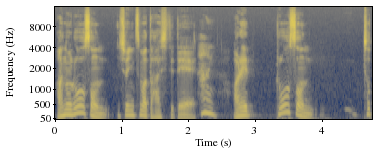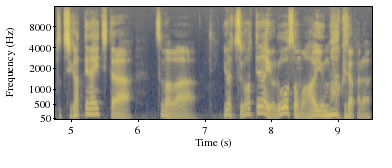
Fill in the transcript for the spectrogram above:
あのローソン一緒に妻と走っててはい。あれローソンちょっと違ってないって言ったら妻はいや違ってないよローソンもああいうマークだから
